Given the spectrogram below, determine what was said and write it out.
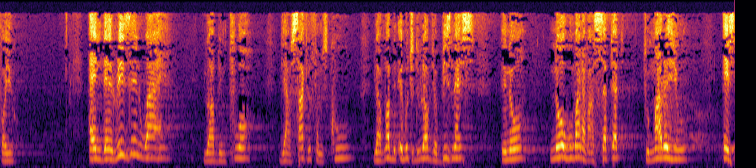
for you. And the reason why you have been poor, they have sacked you from school, you have not been able to develop your business, you know, no woman have accepted to marry you It's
